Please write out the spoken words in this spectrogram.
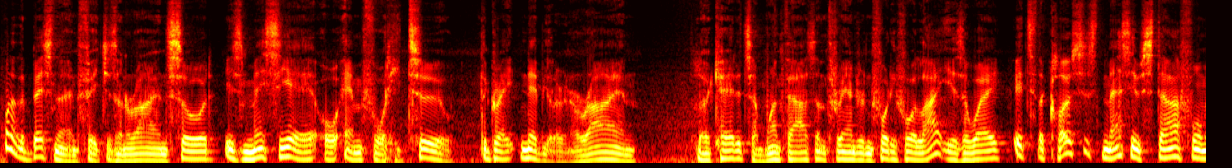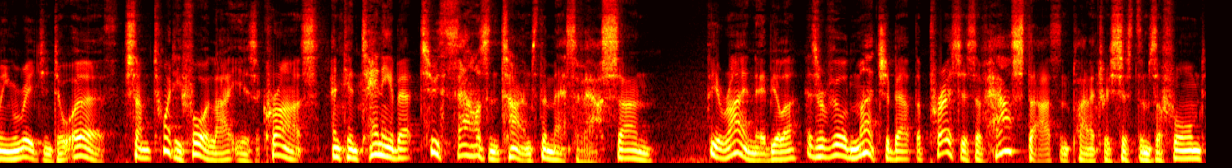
One of the best known features on Orion's sword is Messier or M42, the great nebula in Orion. Located some 1,344 light years away, it's the closest massive star forming region to Earth, some 24 light years across, and containing about 2,000 times the mass of our Sun. The Orion Nebula has revealed much about the process of how stars and planetary systems are formed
